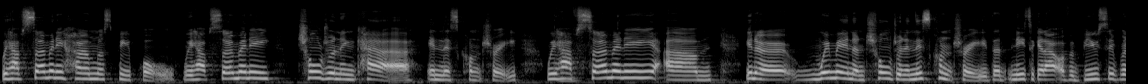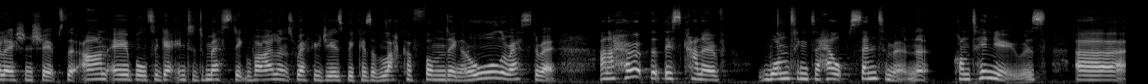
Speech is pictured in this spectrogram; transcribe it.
we have so many homeless people, we have so many children in care in this country, we have so many, um, you know, women and children in this country that need to get out of abusive relationships, that aren't able to get into domestic violence refugees because of lack of funding and all the rest of it. And I hope that this kind of wanting to help sentiment continues uh,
